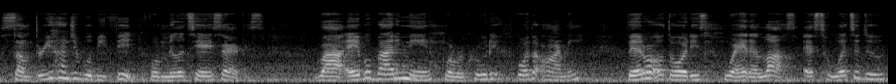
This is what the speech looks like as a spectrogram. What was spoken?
some 300 will be fit for military service. While able-bodied men were recruited for the Army, federal authorities were at a loss as to what to do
